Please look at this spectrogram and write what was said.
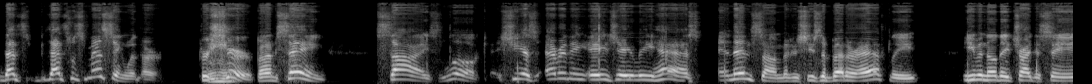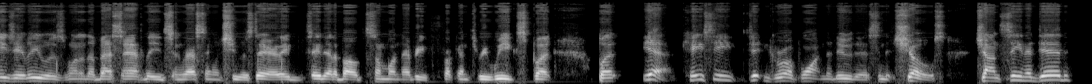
That's that's what's missing with her for mm-hmm. sure. But I'm saying size, look, she has everything AJ Lee has, and then some because she's a better athlete. Even though they tried to say AJ Lee was one of the best athletes in wrestling when she was there, they say that about someone every fucking three weeks. But but yeah, Kacy didn't grow up wanting to do this, and it shows. John Cena did.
